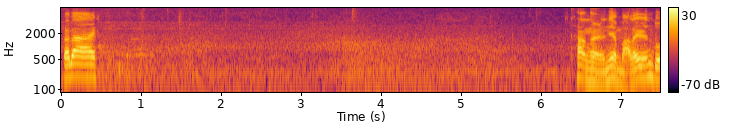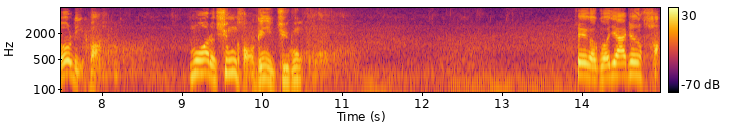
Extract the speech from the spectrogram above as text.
拜拜。看看人家马来人多有礼貌，摸着胸口给你鞠躬。这个国家真好。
